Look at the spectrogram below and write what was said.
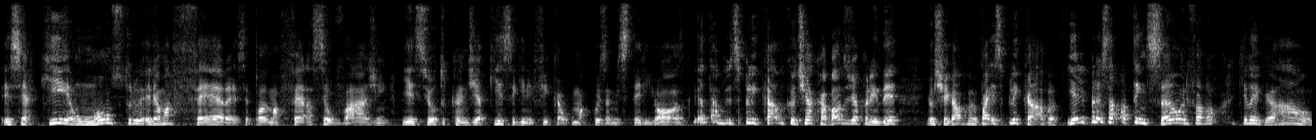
Esse aqui é um monstro, ele é uma fera, esse é uma fera selvagem, e esse outro kanji aqui significa alguma coisa misteriosa. Eu tava, explicava o que eu tinha acabado de aprender, eu chegava pro meu pai e explicava. E ele prestava atenção, ele falava, olha que legal,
